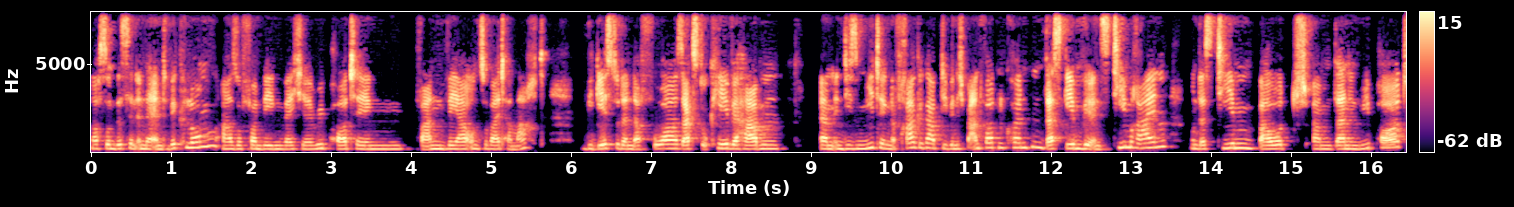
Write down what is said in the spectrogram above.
noch so ein bisschen in der Entwicklung, also von wegen welche Reporting, wann, wer und so weiter macht. Wie gehst du denn davor? Sagst du, okay, wir haben ähm, in diesem Meeting eine Frage gehabt, die wir nicht beantworten könnten. Das geben wir ins Team rein und das Team baut ähm, dann einen Report.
